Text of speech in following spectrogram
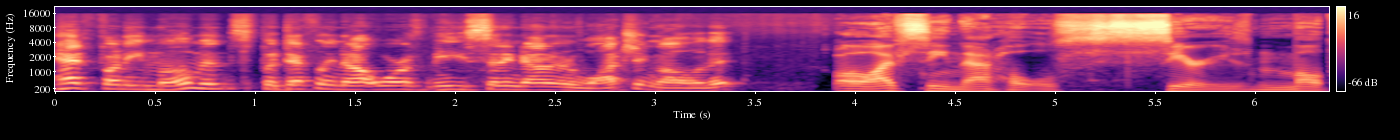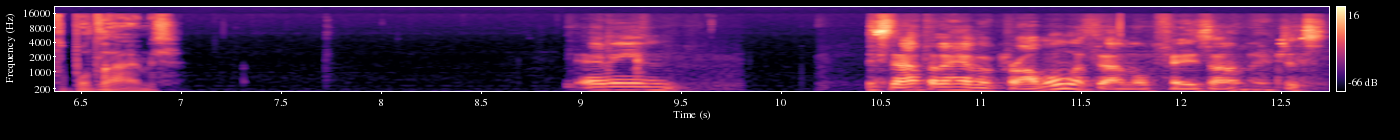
It had funny moments, but definitely not worth me sitting down and watching all of it. Oh, I've seen that whole series multiple times. I mean, it's not that I have a problem with Donald Faison. I just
